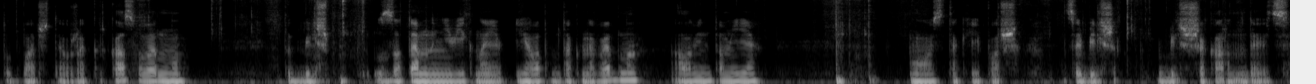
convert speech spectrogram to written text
Тут, бачите, вже каркас видно. Тут більш затемнені вікна, його там так не видно, але він там є. Ось такий Porsche. Це більш, більш шикарно дивиться.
